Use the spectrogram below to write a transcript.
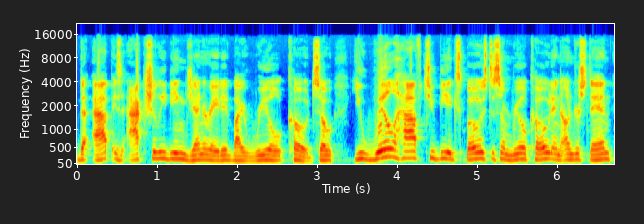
the app is actually being generated by real code. So you will have to be exposed to some real code and understand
